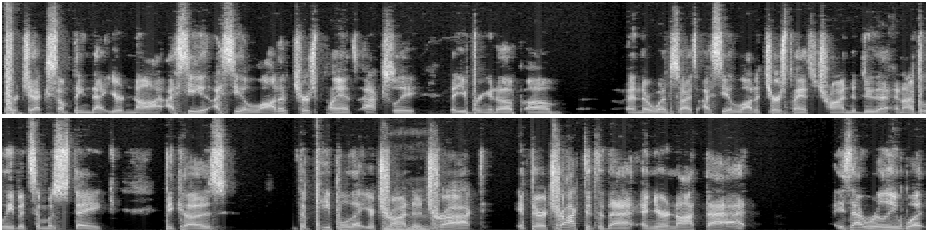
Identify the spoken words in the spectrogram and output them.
project something that you're not. I see I see a lot of church plants actually that you bring it up um and their websites. I see a lot of church plants trying to do that and I believe it's a mistake because the people that you're trying mm-hmm. to attract, if they're attracted to that and you're not that, is that really what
